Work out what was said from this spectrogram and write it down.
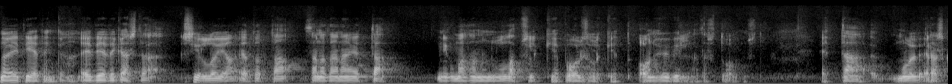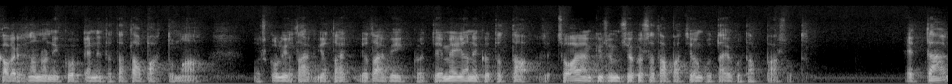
No ei tietenkään. Ei tietenkään sitä silloin. Ja, ja tota, sanotaan näin, että niin kuin mä sanonut lapsellekin ja puolisollekin, että on hyvillä tästä tuomiosta. Että mulle eräs kaveri sanoi niin ennen tätä tapahtumaa, olisiko ollut jotain, jotain, jotain viikkoa, että ei meidän, niin kuin, tota, se on ajan kysymys, joko sä tapat jonkun tai joku tappaa sut. Että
